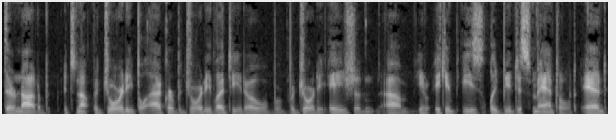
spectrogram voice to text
they're not it's not majority black or majority Latino or majority Asian. Um, you know, it can easily be dismantled, and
